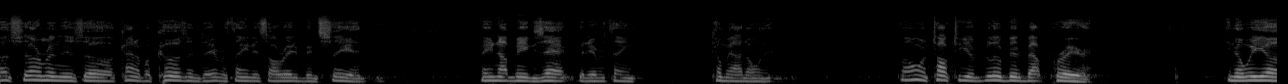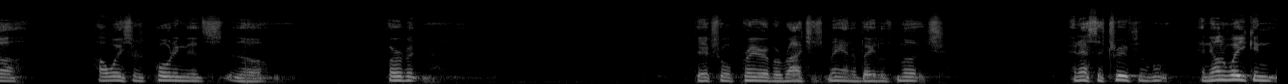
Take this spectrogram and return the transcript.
My sermon is uh, kind of a cousin to everything that's already been said. May not be exact, but everything come out on it. But I want to talk to you a little bit about prayer. You know, we uh, always are quoting this fervent, effectual prayer of a righteous man availeth much. And that's the truth. And the only way you can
